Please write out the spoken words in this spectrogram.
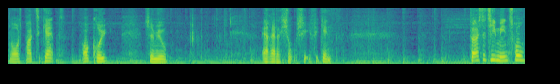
vores praktikant, og Gry, som jo er redaktionschef igen. Første time intro,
